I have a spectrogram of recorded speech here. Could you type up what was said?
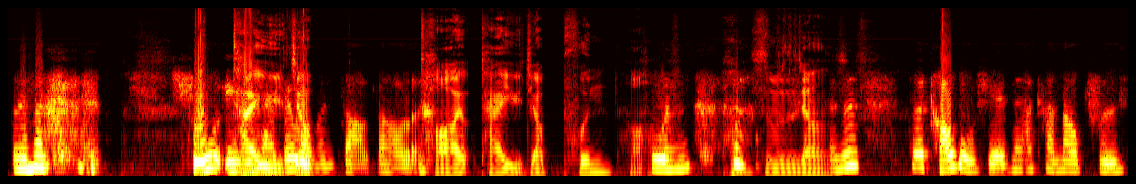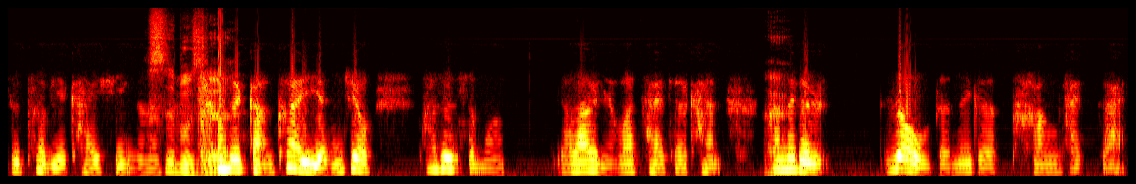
对，那个厨余台语叫我们找到了。台台语叫喷，哈，喷，是不是这样子可？是这考古学家看到喷是特别开心啊，是不是？就是赶快研究它是什么。然后你要不要猜猜看？它那个肉的那个汤还在，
